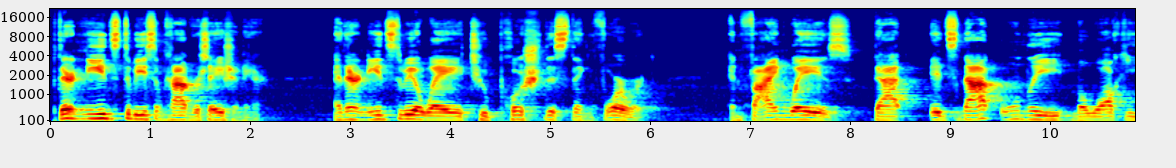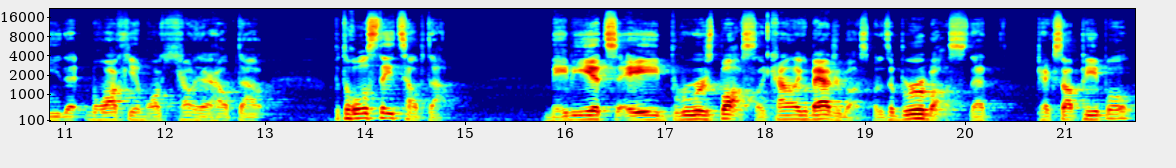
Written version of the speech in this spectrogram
But there needs to be some conversation here. And there needs to be a way to push this thing forward and find ways that it's not only Milwaukee that Milwaukee and Milwaukee County that are helped out, but the whole state's helped out. Maybe it's a Brewers bus, like kind of like a Badger bus, but it's a Brewer bus that picks up people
